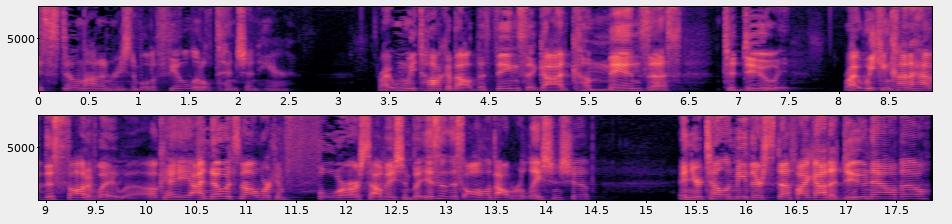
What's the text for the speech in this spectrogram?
It's still not unreasonable to feel a little tension here. Right? When we talk about the things that God commands us to do, right? We can kind of have this thought of, okay, I know it's not working for our salvation, but isn't this all about relationship? And you're telling me there's stuff I got to do now, though?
